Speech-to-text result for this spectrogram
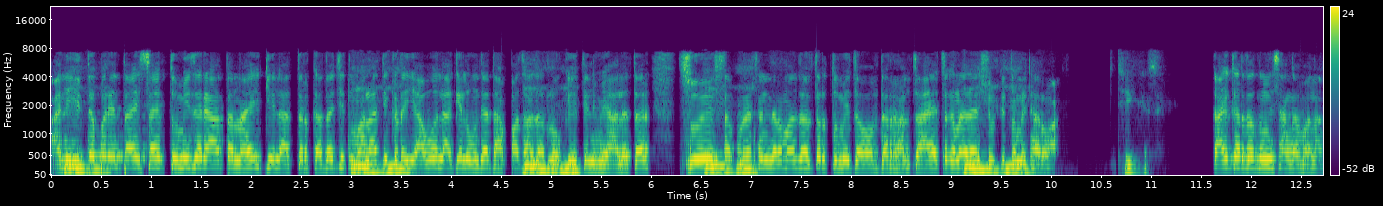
आणि. इथपर्यंत आहे साहेब तुम्ही जर आता नाही गेला तर कदाचित मला. तिकडे यावं लागेल उद्या दहा पाच हजार लोक. येतील मी आलं तर सुव्यवस्था प्रश्न निर्माण झाला तर तुम्ही जबाबदार राहाल जायचं का नाही शेवटी तुम्ही. ठरवा ठीक आहे साहेब काय करता तुम्ही सांगा मला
